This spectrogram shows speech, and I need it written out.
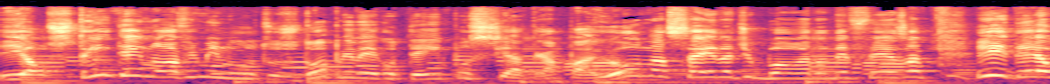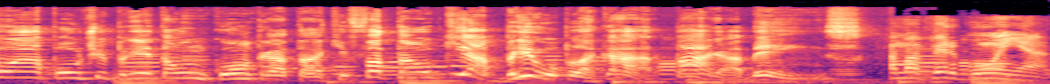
e aos 39 minutos do primeiro tempo se atrapalhou na saída de bola da defesa e deu à Ponte Preta um contra-ataque fatal que abriu o placar. Parabéns! É uma vergonha.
